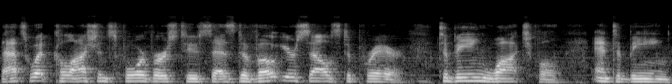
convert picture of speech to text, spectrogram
That's what Colossians 4, verse 2 says devote yourselves to prayer, to being watchful, and to being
